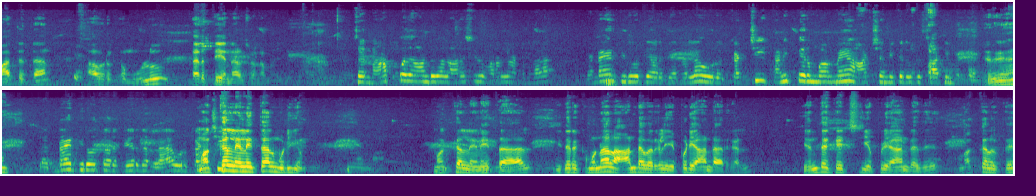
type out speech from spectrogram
பார்த்துத்தான் அவருக்கு முழு கருத்தை என்னால் சொல்ல முடியும். சார் நாற்பது ஆண்டுகள் அரசியல் வரலாற்றில் ரெண்டாயிரத்தி இருபத்தி ஆறு தேர்தலில் ஒரு கட்சி தனிப்பெரும்பான்மையை ஆட்சி அமைக்கிறதுக்கு சாத்தியம் ரெண்டாயிரத்தி இருபத்தி ஆறு தேர்தலில் ஒரு மக்கள் நினைத்தால் முடியும். மக்கள் நினைத்தால் இதற்கு முன்னால் ஆண்டவர்கள் எப்படி ஆண்டார்கள்? எந்த கட்சி எப்படி ஆண்டது? மக்களுக்கு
